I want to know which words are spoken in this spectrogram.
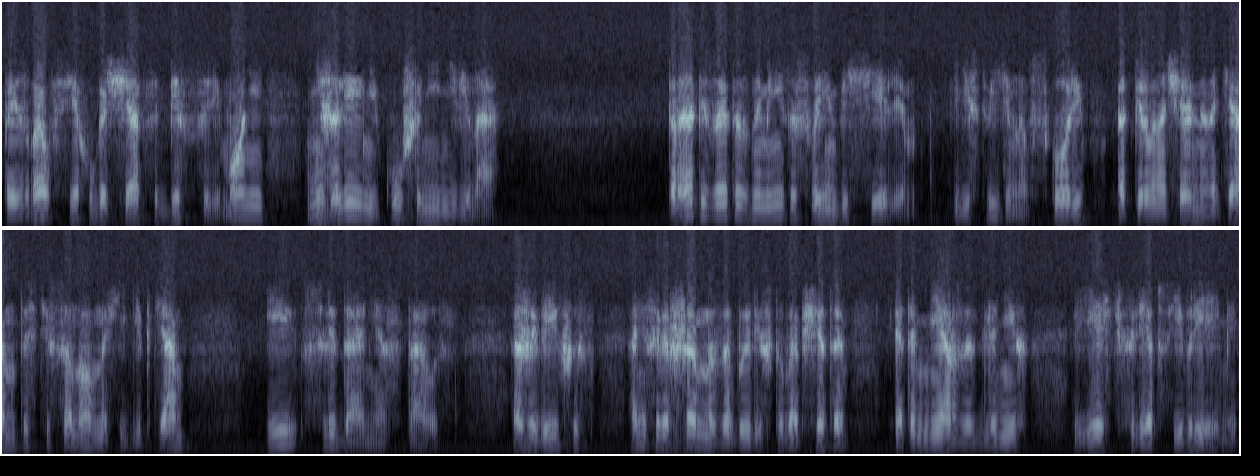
призвал всех угощаться без церемоний, не жалея ни кушаний, ни вина. Трапеза эта знаменита своим весельем, и действительно вскоре от первоначальной натянутости сановных египтян и следа не осталось. Оживившись, они совершенно забыли, что вообще-то это мерзость для них есть хлеб с евреями.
